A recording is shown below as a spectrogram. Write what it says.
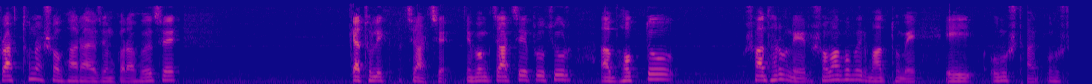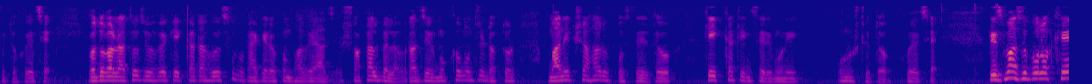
প্রার্থনা সভার আয়োজন করা হয়েছে ক্যাথলিক চার্চে এবং চার্চে প্রচুর ভক্ত সাধারণের সমাগমের মাধ্যমে এই অনুষ্ঠান অনুষ্ঠিত হয়েছে। গতকাল রাতেও যেভাবে কেক কাটা হয়েছে এবং একই রকম ভাবে আজ সকালবেলাও রাজ্যের মুখ্যমন্ত্রী ডক্টর মানিক সাহার উপস্থিতিতেও কেক কাটিং সেরিমনি অনুষ্ঠিত হয়েছে। ক্রিসমাস উপলক্ষে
